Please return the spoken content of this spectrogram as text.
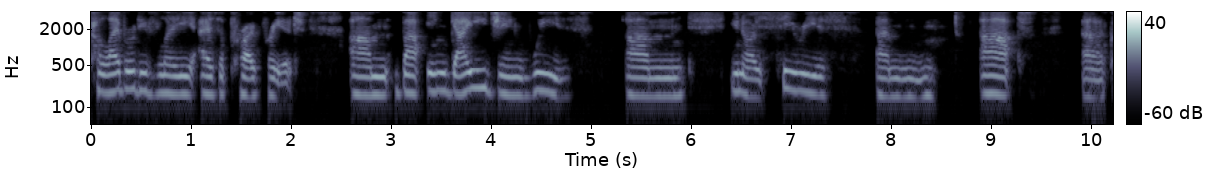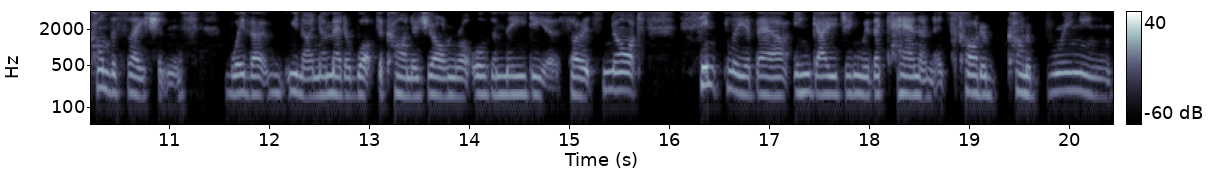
collaboratively as appropriate um, but engaging with um, you know serious um, art uh, conversations, whether, you know, no matter what the kind of genre or the media. So it's not simply about engaging with a canon. It's kind of, kind of bringing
